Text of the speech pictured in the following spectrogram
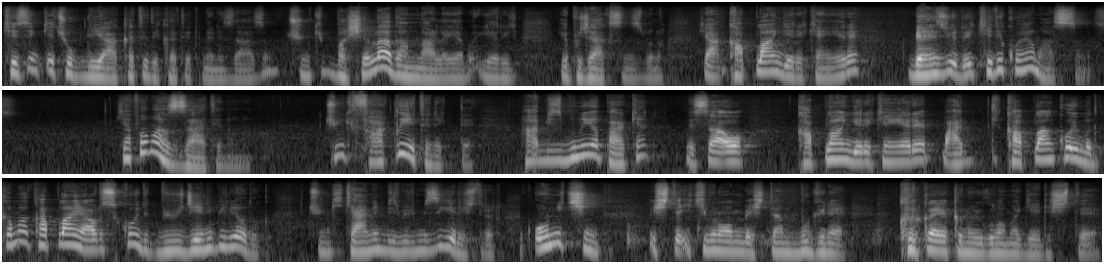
kesinlikle çok liyakate dikkat etmeniz lazım. Çünkü başarılı adamlarla yap- yapacaksınız bunu. Yani kaplan gereken yere benziyor diye kedi koyamazsınız. Yapamaz zaten onu. Çünkü farklı yetenekte. Ha biz bunu yaparken mesela o kaplan gereken yere kaplan koymadık ama kaplan yavrusu koyduk. Büyüyeceğini biliyorduk. Çünkü kendi birbirimizi geliştiriyorduk. Onun için işte 2015'ten bugüne 40'a yakın uygulama gelişti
